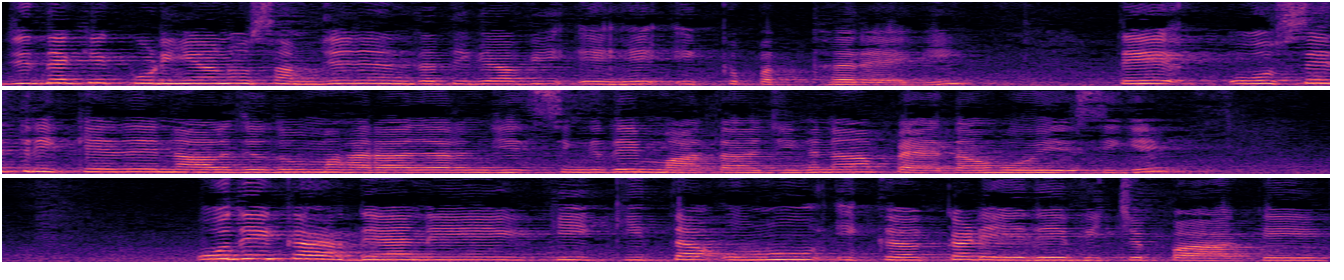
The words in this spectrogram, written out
ਜਿੱਦਾਂ ਕਿ ਕੁੜੀਆਂ ਨੂੰ ਸਮਝਿਆ ਜਾਂਦਾ ਸੀਗਾ ਵੀ ਇਹ ਇੱਕ ਪੱਥਰ ਹੈਗੀ। ਤੇ ਉਸੇ ਤਰੀਕੇ ਦੇ ਨਾਲ ਜਦੋਂ ਮਹਾਰਾਜਾ ਰਣਜੀਤ ਸਿੰਘ ਦੇ ਮਾਤਾ ਜੀ, ਹਨਾ, ਪੈਦਾ ਹੋਏ ਸੀਗੇ ਉਹਦੇ ਘਰਦਿਆਂ ਨੇ ਕੀ ਕੀਤਾ? ਉਹਨੂੰ ਇੱਕ ਘੜੇ ਦੇ ਵਿੱਚ ਪਾ ਕੇ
